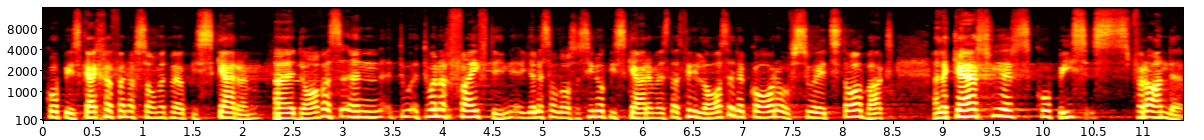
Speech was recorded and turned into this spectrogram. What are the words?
koppies. Kyk gou vinnig saam met my op die skerm. Uh, daar was in 2015, julle sal daar sien op die skerm is dat vir die laaste dekade of so het Starbucks hulle Kersfees koppies verander.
